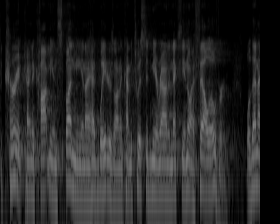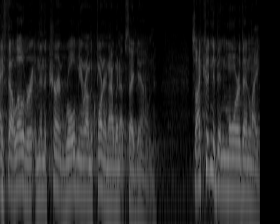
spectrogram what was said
the current kind of caught me and spun me, and I had waders on and kind of twisted me around. And next thing you know, I fell over. Well, then I fell over, and then the current rolled me around the corner, and I went upside down. So I couldn't have been more than like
